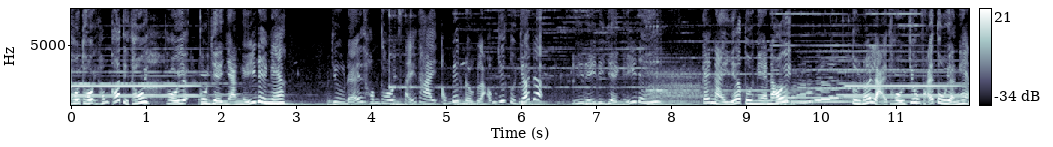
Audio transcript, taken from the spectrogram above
Thôi thôi, không có thì thôi. Thôi, cô về nhà nghỉ đi nghe. Chứ để không thôi xảy thai Ông biết được là ông giết tôi chết á. Đi đi đi về nghỉ đi. Cái này á, tôi nghe nói, Tôi nói lại thôi chứ không phải tôi à nghe.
